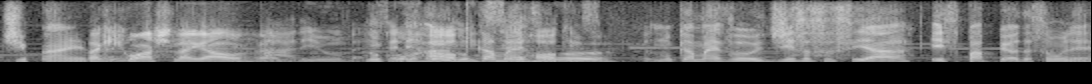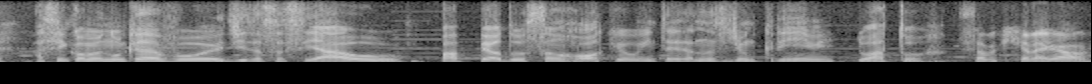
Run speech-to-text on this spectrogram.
Demais. Sabe o que né? eu acho legal, velho? Pariu, velho. Nunca, Sally eu Hawkins, nunca mais Hawkins. vou, eu nunca mais vou desassociar esse papel dessa mulher. Assim como eu nunca vou desassociar o papel do Sam Rockwell em Três Anúncios de um Crime do ator. Sabe o que é legal?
